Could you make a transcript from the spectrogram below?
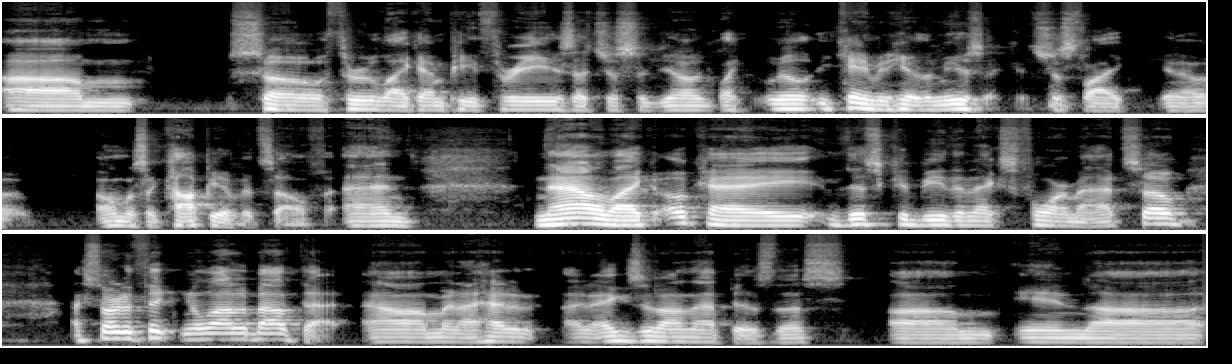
Um, so through like MP3s, that's just, you know, like you can't even hear the music. It's just like, you know, almost a copy of itself. And now, like, okay, this could be the next format. So, I started thinking a lot about that. Um, and I had an, an, exit on that business um, in uh,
